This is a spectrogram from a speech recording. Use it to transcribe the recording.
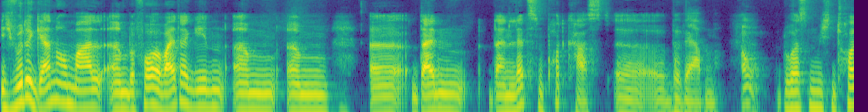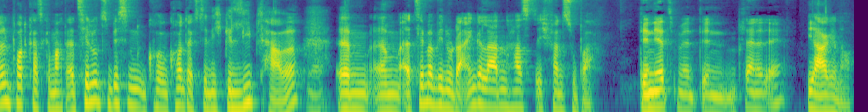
Ich würde gerne noch mal, ähm, bevor wir weitergehen, ähm, ähm, äh, deinen, deinen letzten Podcast äh, bewerben. Oh. Du hast nämlich einen tollen Podcast gemacht. Erzähl uns ein bisschen Kon Kontext, den ich geliebt habe. Ja. Ähm, ähm, erzähl mal, wen du da eingeladen hast. Ich fand's super. Den jetzt mit den Planet A? Ja, genau.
